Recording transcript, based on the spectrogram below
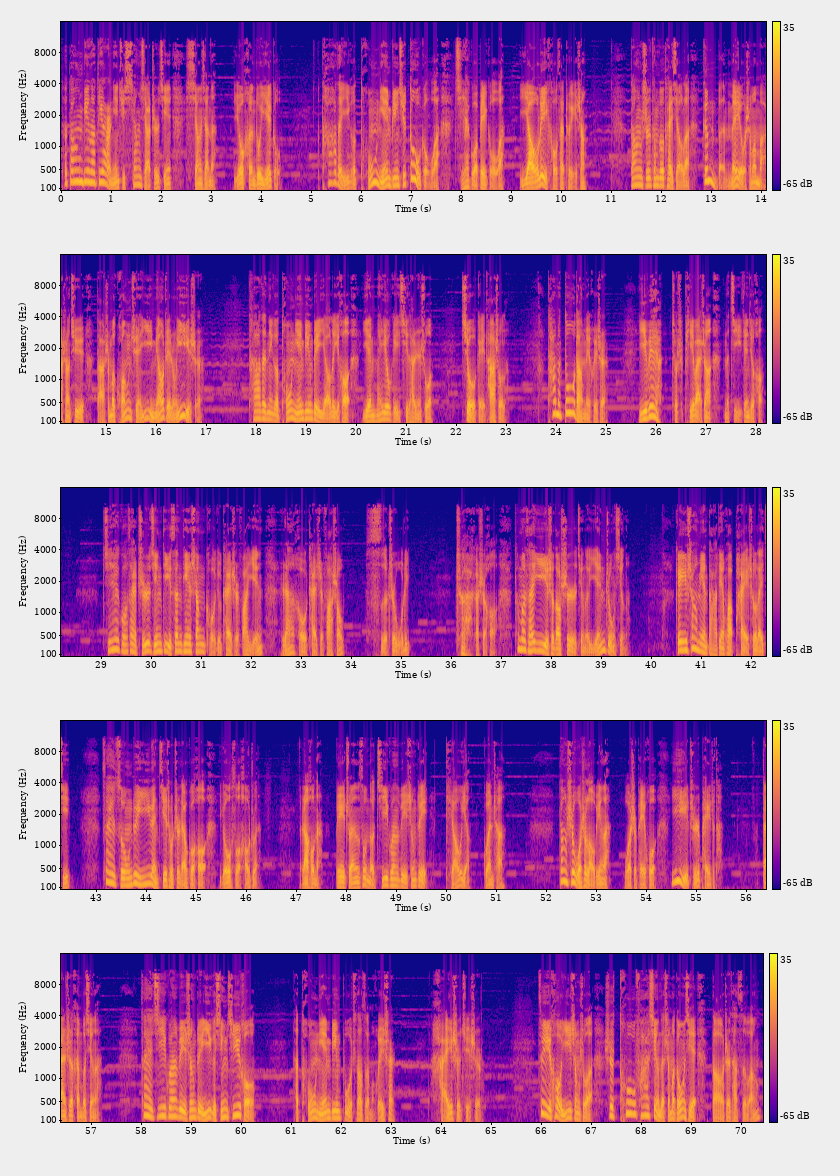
他当兵的第二年去乡下执勤，乡下呢。有很多野狗，他的一个童年兵去逗狗啊，结果被狗啊咬了一口在腿上。当时他们都太小了，根本没有什么马上去打什么狂犬疫苗这种意识。他的那个童年兵被咬了以后，也没有给其他人说，就给他说了。他们都当没回事，以为啊就是皮外伤，那几天就好。结果在执勤第三天，伤口就开始发炎，然后开始发烧，四肢无力。这个时候，他们才意识到事情的严重性啊！给上面打电话派车来接，在总队医院接受治疗过后有所好转，然后呢被转送到机关卫生队调养观察。当时我是老兵啊，我是陪护，一直陪着他，但是很不幸啊。在机关卫生队一个星期后，他童年兵不知道怎么回事还是去世了。最后医生说是突发性的什么东西导致他死亡。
